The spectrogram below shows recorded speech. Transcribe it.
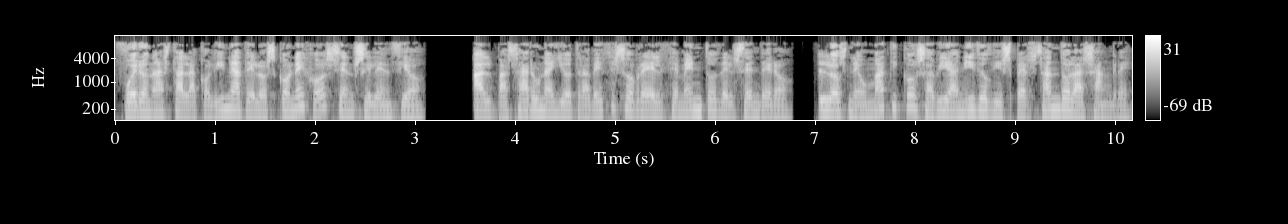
Fueron hasta la colina de los conejos en silencio. Al pasar una y otra vez sobre el cemento del sendero, los neumáticos habían ido dispersando la sangre,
